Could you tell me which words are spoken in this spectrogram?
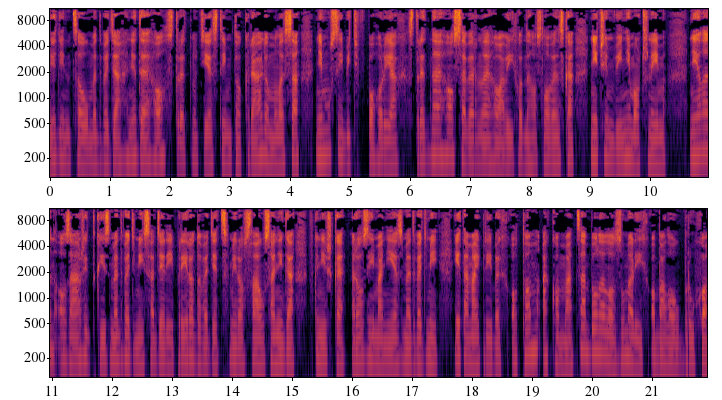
jedincov medveďa hnedého, stretnutie s týmto kráľom lesa nemusí byť v pohoriach stredného, severného a východného Slovenska ničím výnimočným. Nielen o zážitky s medveďmi sa delí prírodovedec Miroslav Saniga v knižke Rozímanie s medveďmi. Je tam aj príbeh o tom, ako maca bolelo z umelých obalov brucho.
